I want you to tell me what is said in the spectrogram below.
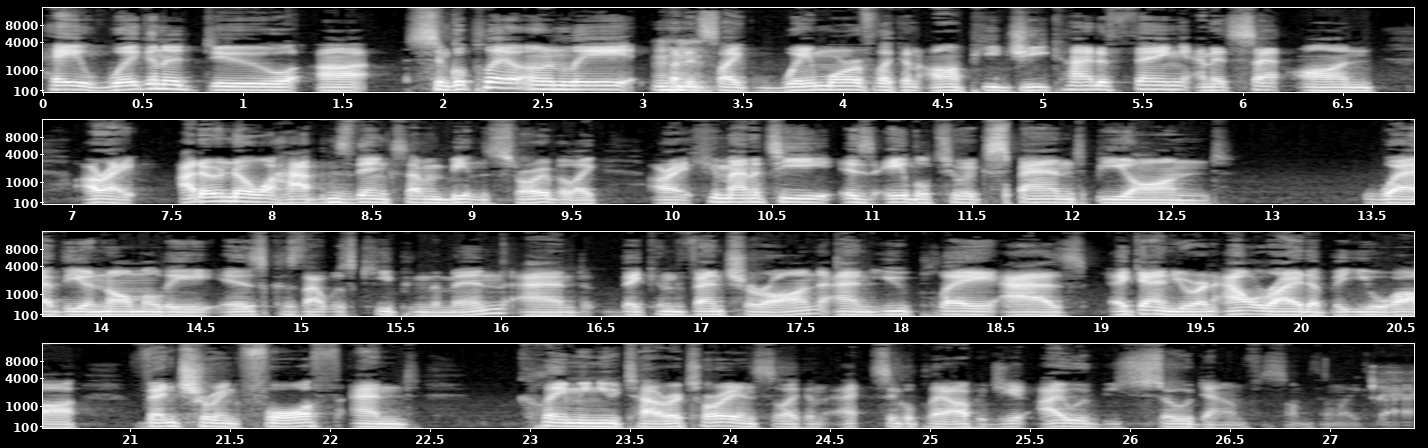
"Hey, we're gonna do uh, single player only," but Mhm. it's like way more of like an RPG kind of thing, and it's set on. All right, I don't know what happens then because I haven't beaten the story, but like, all right, humanity is able to expand beyond where the anomaly is because that was keeping them in and they can venture on and you play as again you're an outrider but you are venturing forth and claiming new territory and so like a single player rpg i would be so down for something like that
